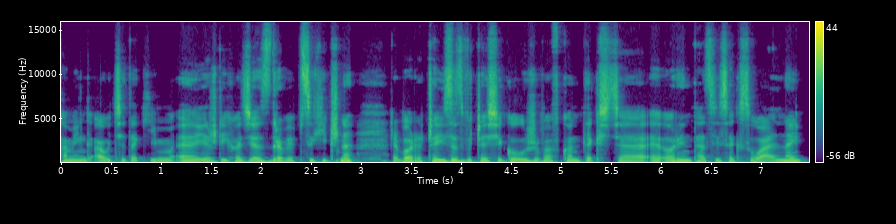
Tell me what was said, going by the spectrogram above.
coming outie takim, e, jeżeli chodzi o zdrowie psychiczne, bo raczej zazwyczaj się go używa w kontekście e, orientacji seksualnej.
